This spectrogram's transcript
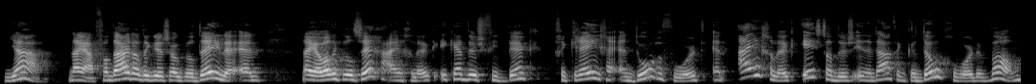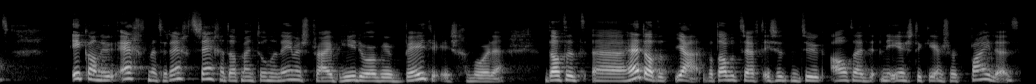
Ja, nou ja, vandaar dat ik dus ook wil delen. En nou ja, wat ik wil zeggen eigenlijk, ik heb dus feedback gekregen en doorgevoerd. En eigenlijk is dat dus inderdaad een cadeau geworden, want ik kan nu echt met recht zeggen dat mijn ondernemerstribe hierdoor weer beter is geworden. Dat het, uh, hè, dat het, ja, wat dat betreft is het natuurlijk altijd de eerste keer een soort pilot.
